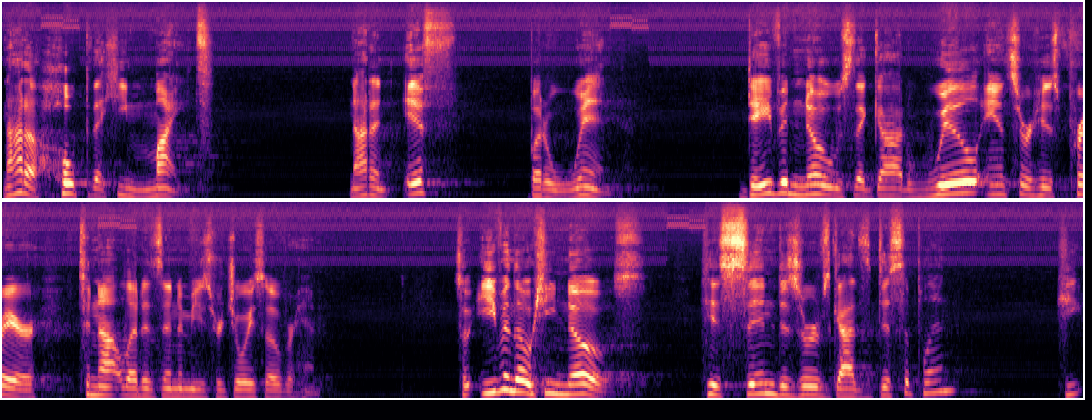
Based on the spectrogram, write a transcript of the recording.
not a hope that he might, not an if, but a when. David knows that God will answer his prayer to not let his enemies rejoice over him. So even though he knows his sin deserves God's discipline, he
